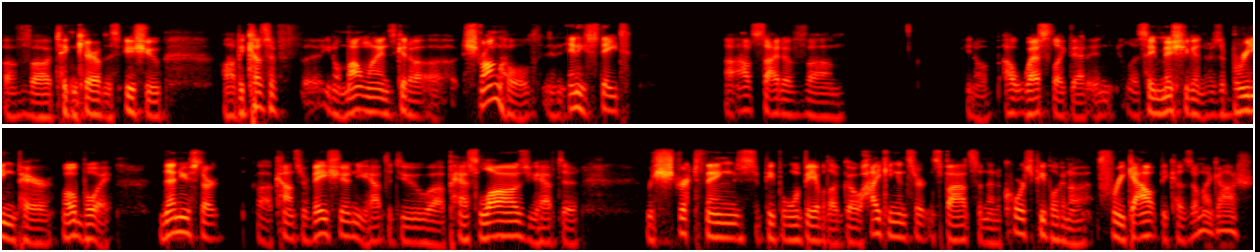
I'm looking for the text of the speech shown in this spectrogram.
of uh, taking care of this issue. Uh, because if uh, you know mountain lions get a, a stronghold in any state outside of um, you know, out west like that, in let's say Michigan, there's a breeding pair. Oh boy, then you start uh, conservation. You have to do uh, pass laws. You have to restrict things. People won't be able to go hiking in certain spots, and then of course people are going to freak out because oh my gosh,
